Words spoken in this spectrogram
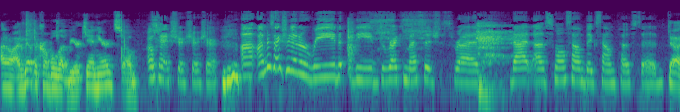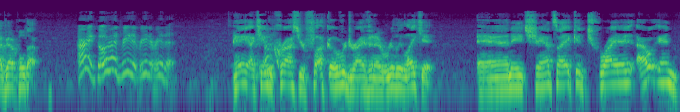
I don't know. I've got the crumpled up beer can here, so Okay, sure, sure, sure. Uh, I'm just actually going to read the direct message thread that uh, Small Sound Big Sound posted. yeah, I've got it pulled up. All right, go ahead, read it, read it, read it. Hey, I came oh. across your fuck overdrive and I really like it. Any chance I could try it out and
